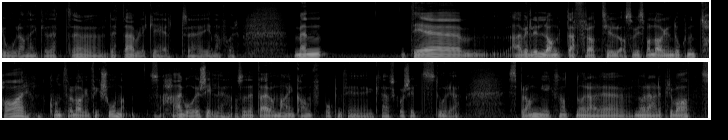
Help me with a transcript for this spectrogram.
Gjorde han egentlig dette? Dette er vel ikke helt eh, innafor. Men det er veldig langt derfra til altså Hvis man lager en dokumentar kontra å lage en fiksjon, da, så her går jo skillet. Altså, dette er jo Mein Kampf-boken til Knausgård sitt store sprang. ikke sant? Når er det, når er det privat,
